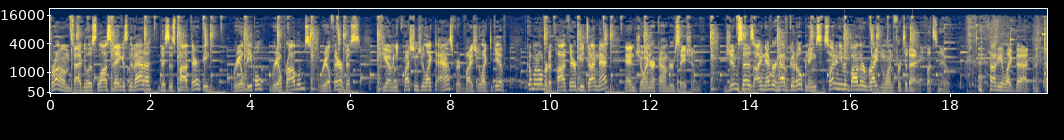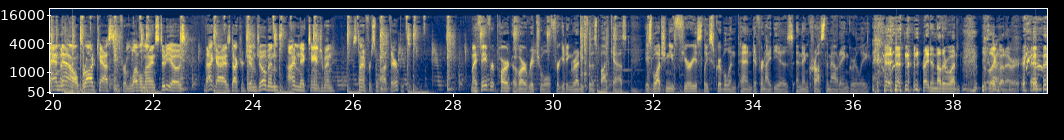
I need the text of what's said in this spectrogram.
From fabulous Las Vegas, Nevada, this is Pod Therapy. Real people, real problems, real therapists. If you have any questions you'd like to ask or advice you'd like to give, come on over to podtherapy.net and join our conversation. Jim says I never have good openings, so I didn't even bother writing one for today. What's new? How do you like that? and now, broadcasting from Level 9 Studios, that guy is Dr. Jim Jobin. I'm Nick Tangeman. It's time for some pod therapy. My favorite part of our ritual for getting ready for this podcast is watching you furiously scribble in pen different ideas and then cross them out angrily and then write another one. It's like, whatever.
